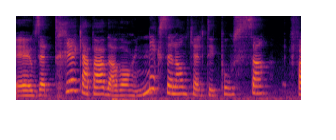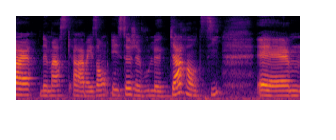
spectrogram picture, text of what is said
Euh, vous êtes très capable d'avoir une excellente qualité de peau sans faire de masque à la maison. Et ça, je vous le garantis. Euh,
